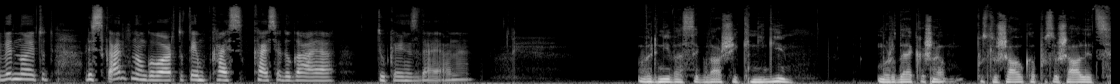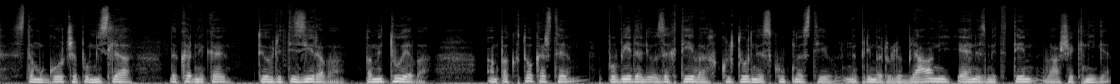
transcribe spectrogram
Vedno je tudi riskantno govoriti o tem, kaj, kaj se dogaja tukaj in zdaj vrniva se k vaši knjigi. Morda je kakšna poslušalka, poslušalec, sta mogoče pomislila, da kar nekaj teoretizirava, pametujeva. Ampak to, kar ste povedali o zahtevah kulturne skupnosti, naprimer v Ljubljani, je ena izmed tem vaše knjige.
